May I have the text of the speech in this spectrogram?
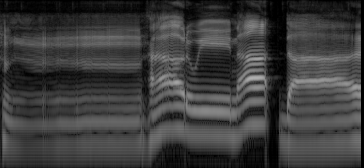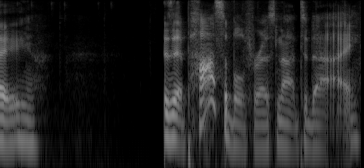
Hmm, how do we not die? Is it possible for us not to die?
